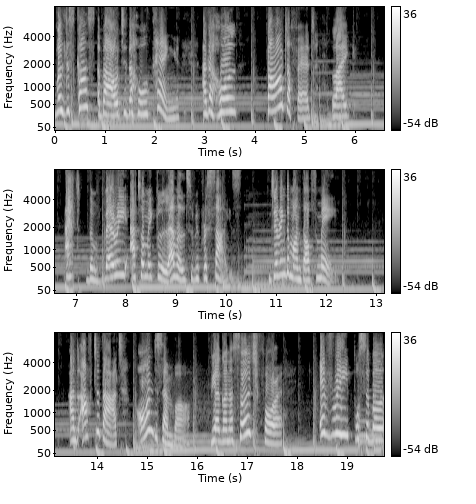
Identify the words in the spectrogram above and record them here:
We'll discuss about the whole thing and the whole part of it, like at the very atomic level to be precise, during the month of May. And after that, on December, we are gonna search for every possible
